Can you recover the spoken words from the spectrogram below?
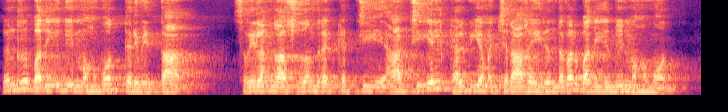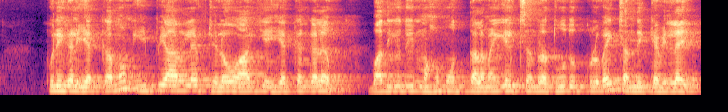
என்று பதியுதீன் முகமோத் தெரிவித்தார். ஸ்ரீலங்கா சுதந்திர கட்சி ஆட்சியில் கல்வி அமைச்சராக இருந்தவர் பதியுதீன் முகமது. புலிகள் இயக்கமும் இபிஆர்எல்எஃப் டெலோ ஆகிய இயக்கங்களும் பதியுதீன் முகமது தலைமையில் சென்ற தூதுக்குழுவை சந்திக்கவில்லை.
